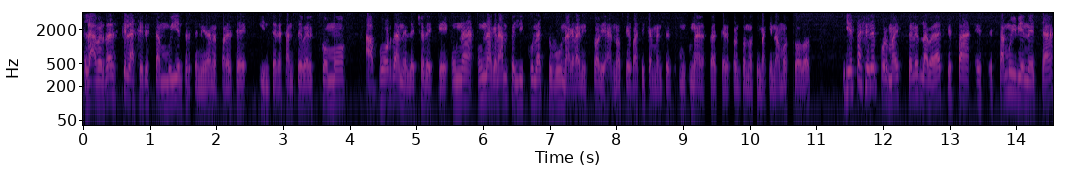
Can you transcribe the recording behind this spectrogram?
La verdad es que la serie está muy entretenida, me parece interesante ver cómo abordan el hecho de que una, una gran película tuvo una gran historia, ¿no? Que básicamente es una de las cosas que de pronto nos imaginamos todos. Y esta serie por Miles Teller, la verdad es que está, es- está muy bien hecha.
